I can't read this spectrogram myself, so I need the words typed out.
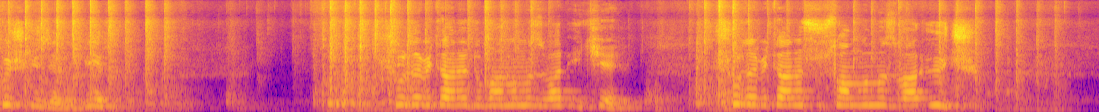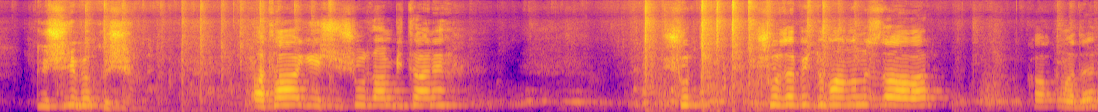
Kuş güzeli. Bir. Şurada bir tane dumanlımız var. iki. Şurada bir tane susamlımız var. Üç. Güçlü bir kuş. Atağa geçti. Şuradan bir tane. Şu, şurada bir dumanlımız daha var. Kalkmadı.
